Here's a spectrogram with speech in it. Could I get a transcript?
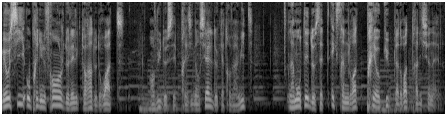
Mais aussi auprès d'une frange de l'électorat de droite. En vue de ces présidentielles de 88, la montée de cette extrême droite préoccupe la droite traditionnelle.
